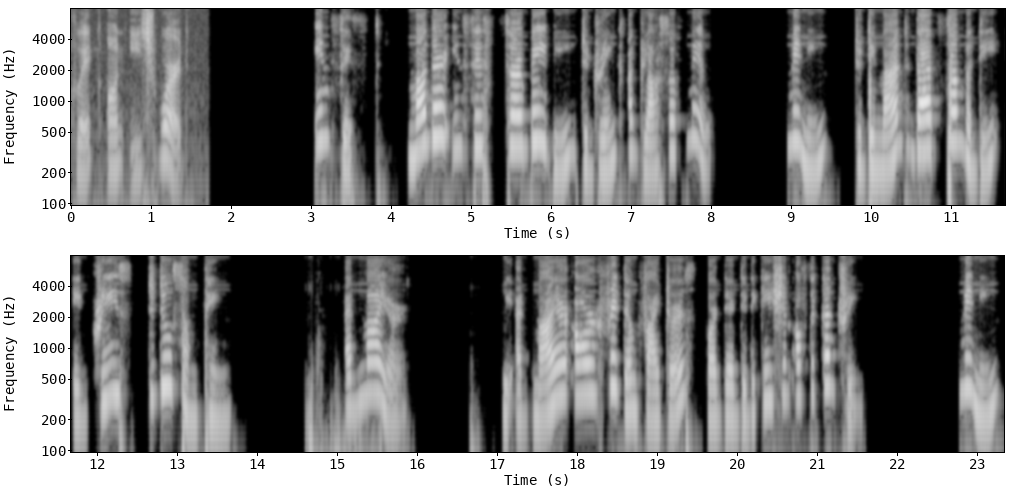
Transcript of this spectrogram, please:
Click on each word. Insist. Mother insists her baby to drink a glass of milk. Meaning, to demand that somebody agrees to do something. Admire. We admire our freedom fighters for their dedication of the country. Meaning,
